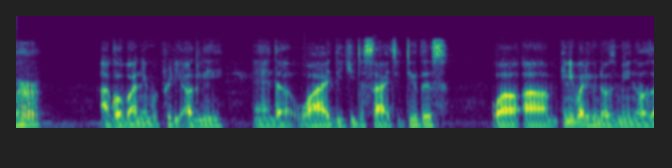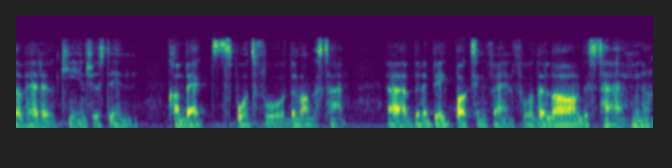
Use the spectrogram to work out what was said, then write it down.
Brr. I go by name of Priddy Ugly. And uh, why did you decide to do this? Well, um, anybody who knows me knows I've had a key interest in combat sports for the longest time. Uh, I've been a big boxing fan for the longest time, you know.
